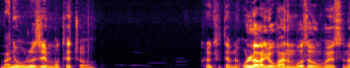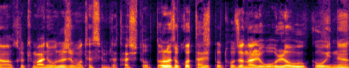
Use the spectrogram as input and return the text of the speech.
많이 오르진 못했죠. 그렇기 때문에 올라가려고 하는 모습은 보였으나 그렇게 많이 오르지 못했습니다. 다시 또 떨어졌고 다시 또 도전하려고 올라오고 있는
